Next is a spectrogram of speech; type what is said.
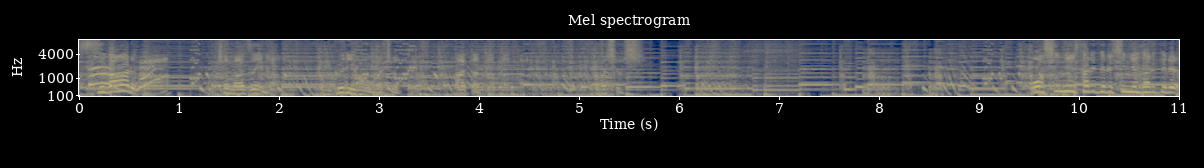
巣があるかちょまずいな。グリフォンはちょっと。あったあったあったあった。よしよし。お侵入されてる侵入されてる。よ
